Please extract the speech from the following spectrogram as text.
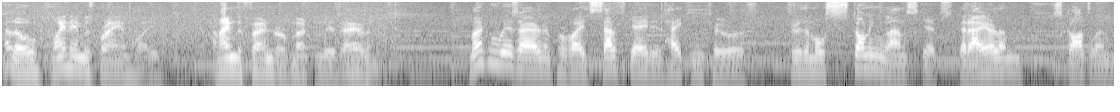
Hello, my name is Brian Hoy and I'm the founder of Mountain Ways Ireland. Mountain Ways Ireland provides self-guided hiking tours through the most stunning landscapes that Ireland, Scotland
